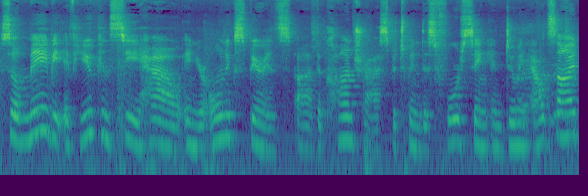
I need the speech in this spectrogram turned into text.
So maybe if you can see how, in your own experience, uh, the contrast between this forcing and doing outside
